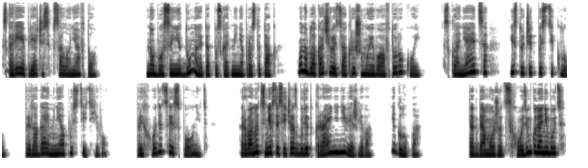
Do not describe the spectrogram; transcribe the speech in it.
скорее прячась в салоне авто. Но босс и не думает отпускать меня просто так. Он облокачивается о крышу моего авто рукой, склоняется и стучит по стеклу, предлагая мне опустить его. Приходится исполнить. Рвануть с места сейчас будет крайне невежливо и глупо. Тогда, может, сходим куда-нибудь?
